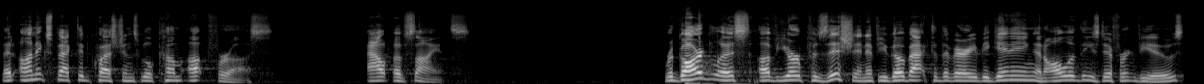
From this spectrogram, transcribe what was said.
that unexpected questions will come up for us out of science. Regardless of your position, if you go back to the very beginning and all of these different views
